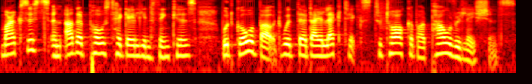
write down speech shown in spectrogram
Marxists and other post Hegelian thinkers would go about with their dialectics to talk about power relations.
